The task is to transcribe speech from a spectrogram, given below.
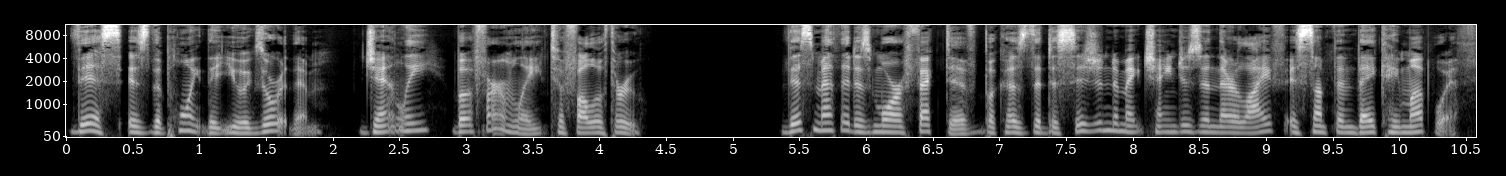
This is the point that you exhort them, gently but firmly, to follow through. This method is more effective because the decision to make changes in their life is something they came up with,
